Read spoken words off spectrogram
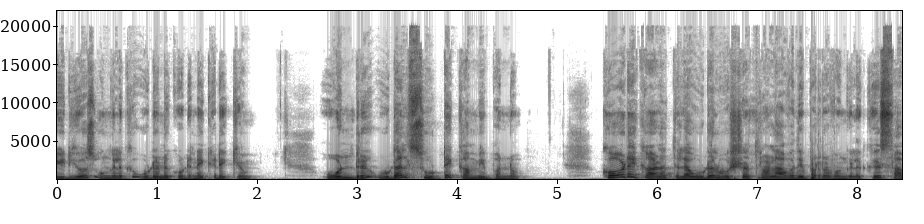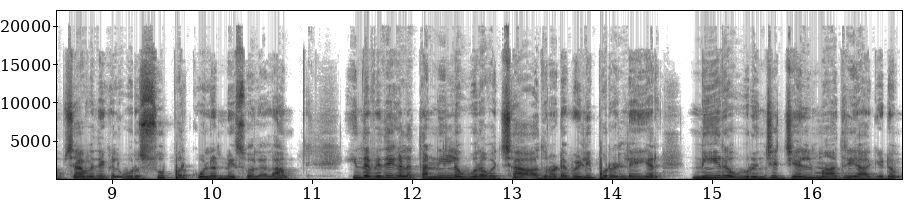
வீடியோஸ் உங்களுக்கு உடனுக்குடனே கிடைக்கும். ஒன்று உடல் சூட்டை கம்மி பண்ணும். கோடை காலத்தில் உடல் உஷ்ணத்தினால் அவதிப்படுறவங்களுக்கு சப்ஜா விதைகள் ஒரு சூப்பர் கூலர்னே சொல்லலாம். இந்த விதைகளை தண்ணியில் ஊற வச்சா அதனோட வெளிப்புற லேயர் நீரை உறிஞ்சு ஜெல் மாதிரி ஆகிடும்.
